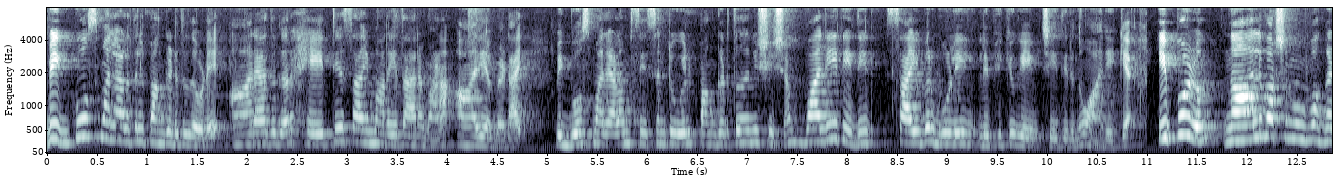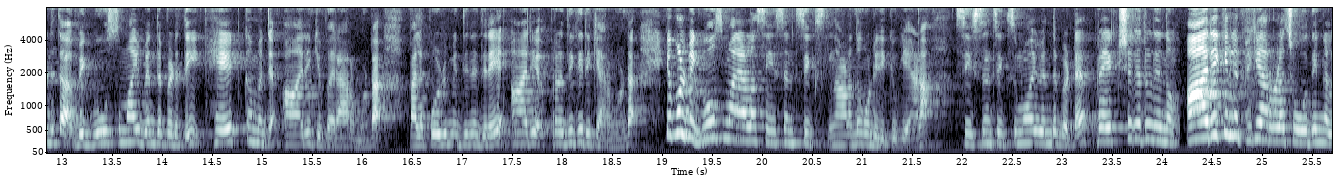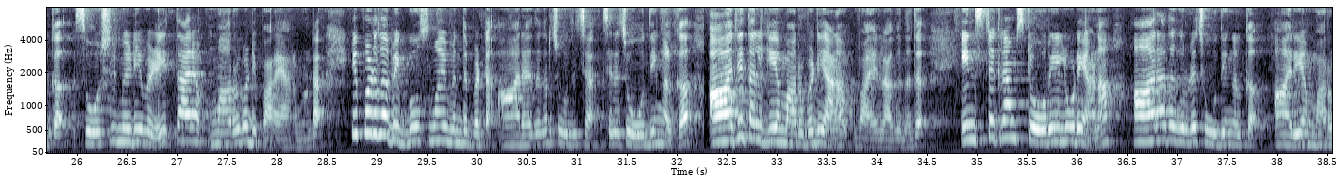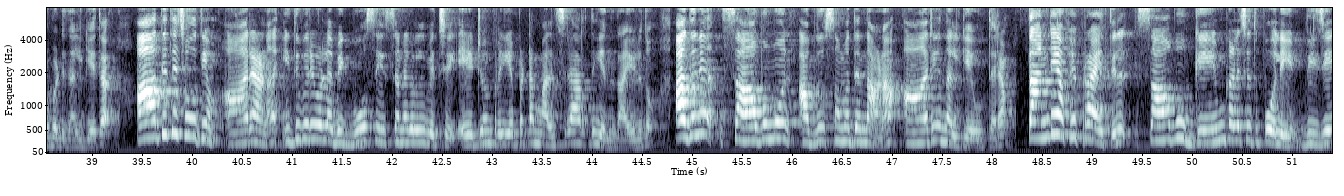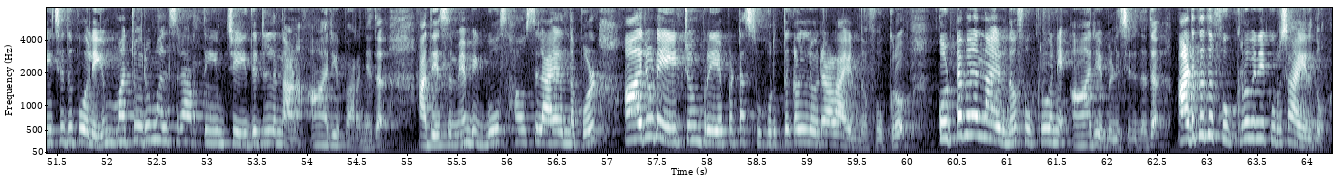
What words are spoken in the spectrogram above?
Big boss മലയാളത്തിൽ പങ്കെടുത്തതോടെ ആരാധകർ ഹേറ്റേഴ്സായി മാറിയ താരമാണ് Arya Badai. Big Boss Malayalam season ടൂവിൽ പങ്കെടുത്തതിന് ശേഷം വലിയ രീതിയിൽ സൈബർ ബുളിയിങ് ലഭിക്കുകയും ചെയ്തിരുന്നു ആര്യയ്ക്ക്. ഇപ്പോഴും നാല് വർഷം മുമ്പ് പങ്കെടുത്ത ബിഗ് ബോസുമായി ബന്ധപ്പെടുത്തി ഹേറ്റ് കമന്റ് ആര്യയ്ക്ക് വരാറുമുണ്ട്. പലപ്പോഴും ഇതിനെതിരെ ആര്യ പ്രതികരിക്കാറുമുണ്ട്. ഇപ്പോൾ Bigg Boss Malayalam season six നടന്നുകൊണ്ടിരിക്കുകയാണ്. സീസൺ സിക്സുമായി ബന്ധപ്പെട്ട് പ്രേക്ഷകരിൽ നിന്നും ആര്യയ്ക്ക് ലഭിക്കാറുള്ള ചോദ്യങ്ങൾക്ക് സോഷ്യൽ മീഡിയ വഴി താരം മറുപടി പറയാറുമുണ്ട്. ഇപ്പോഴത്തെ ബിഗ് ബോസുമായി ബന്ധപ്പെട്ട് ആരാധകർ ചോദിച്ച ചില ചോദ്യങ്ങൾക്ക് ആര്യ നൽകിയ മറുപടിയാണ് വൈറലാകുന്നത്. ഇൻസ്റ്റഗ്രാം സ്റ്റോറിയിലൂടെയാണ് ആരാധകരുടെ ചോദ്യങ്ങൾക്ക് ആര്യ മറുപടി നൽകിയത്. ആദ്യത്തെ ചോദ്യം ആരാണ്? ഇതുവരെയുള്ള ബിഗ് ബോസ് സീസണുകളിൽ വെച്ച് ഏറ്റവും പ്രിയപ്പെട്ട മത്സരാർത്ഥി എന്നതായിരുന്നു. അതിന് സാബുമോൻ അബ്ദുസമദ് എന്നാണ് ആര്യ നൽകിയ ഉത്തരം. തന്റെ അഭിപ്രായത്തിൽ സാബു ഗെയിം കളിച്ചതുപോലെയും വിജയിച്ചതുപോലെയും മറ്റൊരു മത്സരാർത്ഥിയും ചെയ്തിട്ടില്ലെന്നാണ് ആര്യ പറഞ്ഞത്. അതേസമയം ബിഗ് ബോസ് ഹൗസിലായിരുന്നപ്പോൾ ആര്യയുടെ ഏറ്റവും പ്രിയപ്പെട്ട സുഹൃത്തുക്കളിൽ ഒരാളായിരുന്നു ഫുക്രു. കുട്ടപ്പൻ എന്നായിരുന്നു ഫുക്രുവിനെ ആര്യ വിളിച്ചിരുന്നത്. അടുത്തത് ഫുക്രുവിനെ കുറിച്ചായിരുന്നു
